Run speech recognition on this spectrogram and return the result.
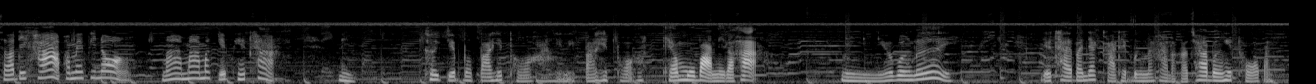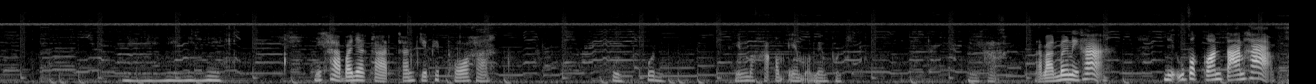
สวัสดีค่ะพ่อแม่พี่น้อง มามามาเก็บเห็ดค่ะ นี่ เคยเก็บบ่ปลาเห็ดพอค่ะนี่นี่ปลาเห็ดพอค่ะแถวหมู่บ้านนี่แหละค่ะ นี่นี่นี่มาเบิ่งเลย เดี๋ยวถ่ายบรรยากาศให้เบิ่งนะคะแล้วก็ชาเบิ่งเห็ดพอปันนี่นี่นี่นี่นี่นี่ค่ะ บรรยากาศการเก็บเห็ดพอค่ะคุณคุณเห็นปะคะออมแอมออมแอมคุณนี่ค่ะหน้าบ้านเบิ่งนี่ค่ะ นี่อุปกรณ์ตานค่ะแฟ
